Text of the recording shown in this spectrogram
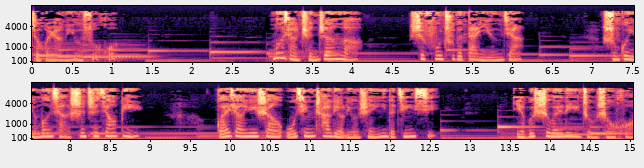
就会让你有所获。梦想成真了，是付出的大赢家；如果与梦想失之交臂，拐角遇上无心插柳柳成荫的惊喜，也不失为另一种收获。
